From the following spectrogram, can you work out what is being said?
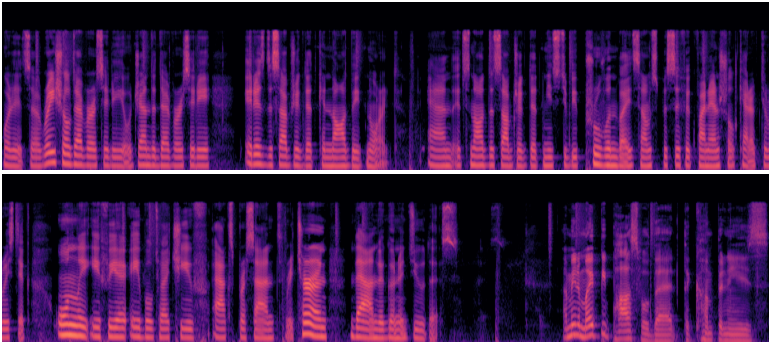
whether it's a racial diversity or gender diversity. It is the subject that cannot be ignored. And it's not the subject that needs to be proven by some specific financial characteristic. Only if we are able to achieve X percent return, then we're going to do this. I mean, it might be possible that the companies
